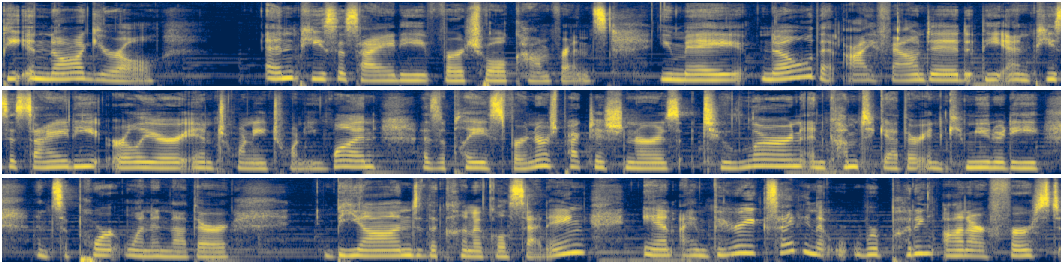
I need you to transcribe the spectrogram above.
the inaugural NP Society virtual conference. You may know that I founded the NP Society earlier in 2021 as a place for nurse practitioners to learn and come together in community and support one another beyond the clinical setting. And I'm very excited that we're putting on our first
